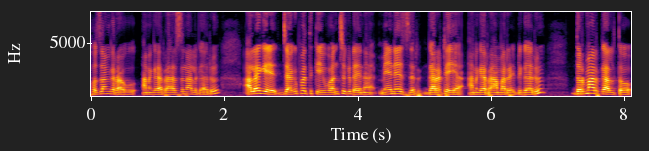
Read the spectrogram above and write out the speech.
భుజంగరావు అనగా రాజనాల్ గారు అలాగే జగపతికి వంచుకుడైన మేనేజర్ గరటయ్య అనగా రామారెడ్డి గారు దుర్మార్గాలతో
